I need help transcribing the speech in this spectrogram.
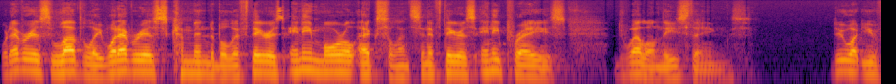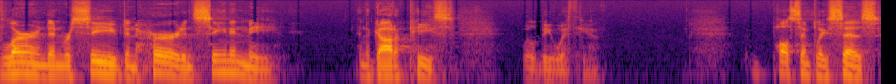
whatever is lovely, whatever is commendable, if there is any moral excellence and if there is any praise, dwell on these things. Do what you've learned and received and heard and seen in me, and the God of peace will be with you. Paul simply says,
